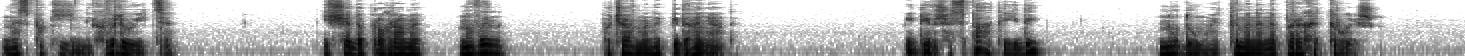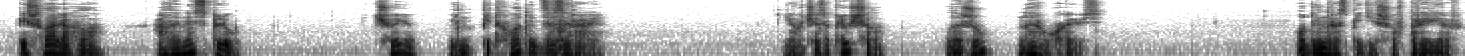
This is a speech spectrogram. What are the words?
неспокійний, хвилюється. І ще до програми новин почав мене підганяти. Іди вже спати, йди. Ну, думаю, ти мене не перехитруєш. Пішла лягла, але не сплю. Чую, він підходить, зазирає. Я очі заплющила, лежу, не рухаюсь. Один раз підійшов, перевірив,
